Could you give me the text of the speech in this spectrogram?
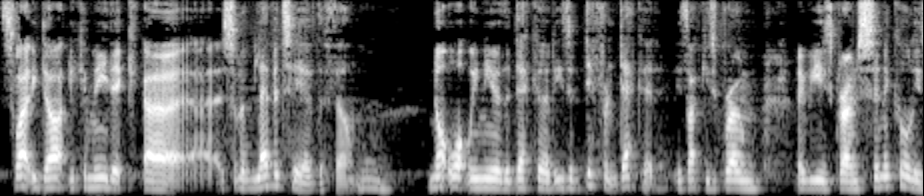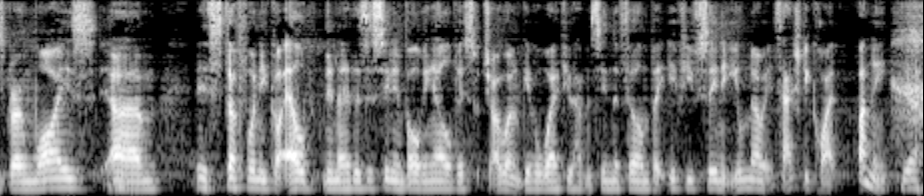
slightly darkly comedic uh, sort of levity of the film. Not what we knew of the Deckard. He's a different Deckard. He's like he's grown. Maybe he's grown cynical. He's grown wise. Um, his stuff when he got El, you know, there's a scene involving Elvis, which I won't give away if you haven't seen the film. But if you've seen it, you'll know it's actually quite funny. Yeah.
